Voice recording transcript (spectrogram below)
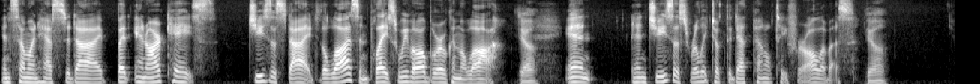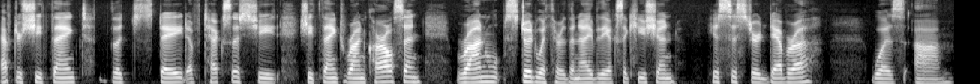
and someone has to die. But in our case, Jesus died. The law is in place. We've all broken the law. Yeah. And and Jesus really took the death penalty for all of us. Yeah. After she thanked the state of Texas, she she thanked Ron Carlson. Ron stood with her the night of the execution. His sister Deborah was um,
